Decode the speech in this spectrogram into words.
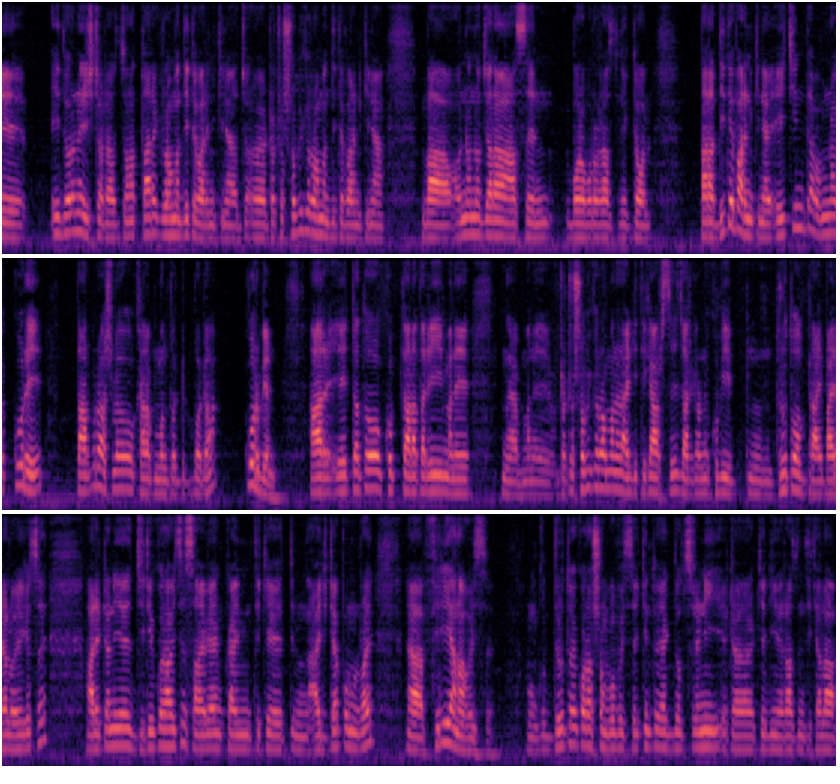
এই ধরনের স্ট্যাটাস জনাব তারেক রহমান দিতে পারেন কিনা ডক্টর শফিকুর রহমান দিতে পারেন কিনা, বা অন্যান্য যারা আছেন বড় বড় রাজনৈতিক দল, তারা দিতে পারেন কিনা এই চিন্তা ভাবনা করে তারপরে আসলে খারাপ মন্তব্যটা করবেন। আর এটা তো খুব তাড়াতাড়ি মানে মানে ডক্টর শফিকুর রহমানের আইডি থেকে আসছে, যার কারণে খুবই দ্রুত প্রায় ভাইরাল হয়ে গেছে। আর এটা নিয়ে জিডিও করা হয়েছে সাইবার ক্রাইম থেকে আইডিটা পুনরায় ফিরিয়ে আনা হয়েছে। খুব দ্রুতই করা সম্ভব হয়েছে। কিন্তু একদল শ্রেণি এটাকে নিয়ে রাজনীতি খেলা,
